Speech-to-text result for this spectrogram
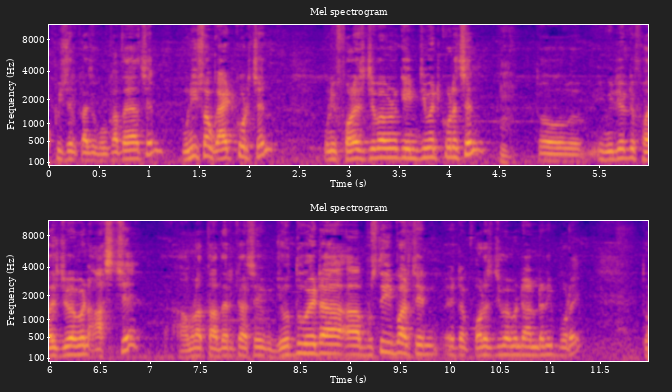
অফিসের কাজে কলকাতায় আছেন। উনি সব গাইড করছেন। উনি ফরেস্ট ডিপার্টমেন্টকে ইন্টিমেট করেছেন। তো ইমিডিয়েটলি ফরেস্ট ডিপার্টমেন্ট আসছে। আমরা তাদের কাছে যেহেতু এটা বুঝতেই পারছেন এটা ফরেস্ট ডিপার্টমেন্টের আন্ডারই পড়ে। তো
